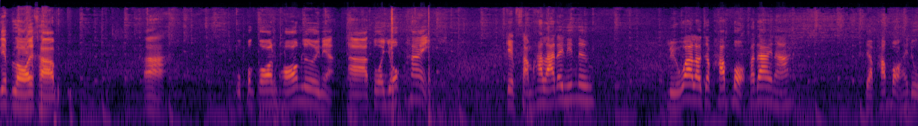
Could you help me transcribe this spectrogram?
เรียบร้อยครับอ่าอุปกรณ์พร้อมเลยเนี่ยอ่าตัวยกให้เก็บสัมภาระได้นิดนึง หรือว่าเราจะพับเบาะก็ได้นะ เดี๋ยวพับเบาะให้ดู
